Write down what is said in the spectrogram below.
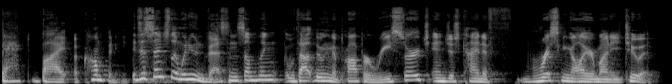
backed by a company. It's essentially when you invest in something without doing the proper research and just kind of risking all your money to it.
